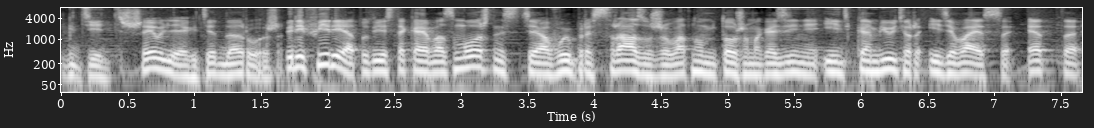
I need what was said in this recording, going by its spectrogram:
где дешевле, а где дороже. Периферия, тут есть такая возможность э, выбрать сразу же в одном и том же магазине и компьютер, и девайсы. Это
